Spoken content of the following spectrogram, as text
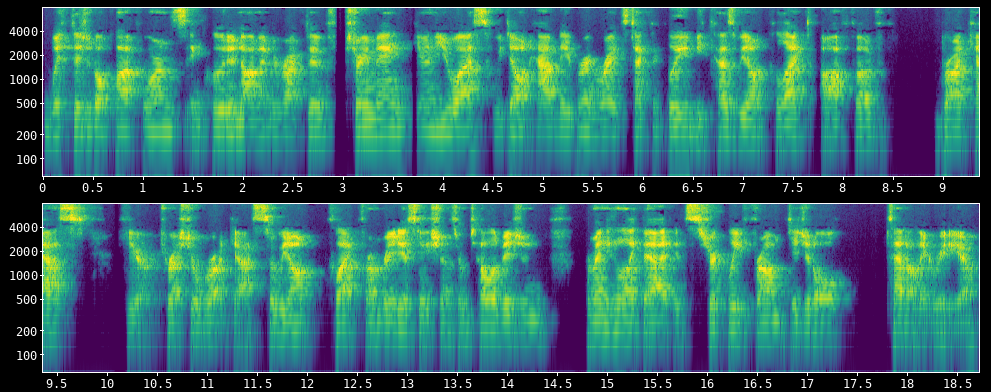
with digital platforms included non-interactive streaming. Here in the US, we don't have neighboring rights technically because we don't collect off of broadcast here, terrestrial broadcast. So we don't collect from radio stations, from television, from anything like that. It's strictly from digital satellite radio.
